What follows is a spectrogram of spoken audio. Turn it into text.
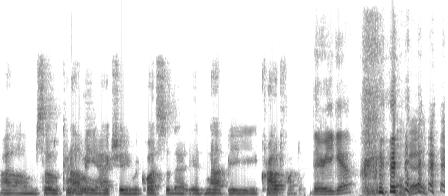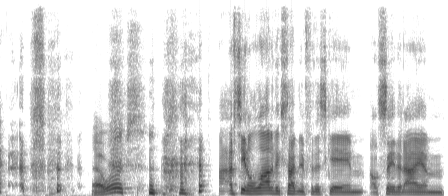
Um, so Konami actually requested that it not be crowdfunded. There you go. okay. That works. I've seen a lot of excitement for this game. I'll say that I am,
